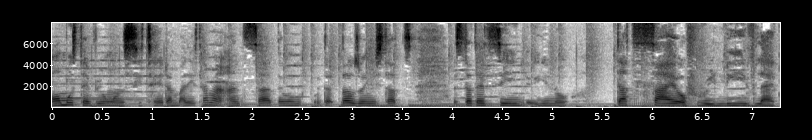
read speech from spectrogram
almost everyone seated. And by the time I answered, that, that was when you start started seeing you know that sigh of relief, like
